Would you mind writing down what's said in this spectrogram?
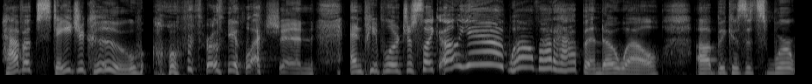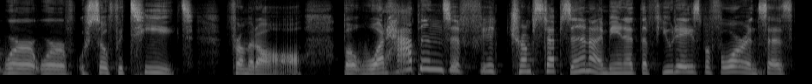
have a stage a coup, overthrow the election, and people are just like, oh yeah, well that happened. Oh well, uh, because it's we're we're we're so fatigued from it all. But what happens if Trump steps in? I mean, at the few days before and says,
